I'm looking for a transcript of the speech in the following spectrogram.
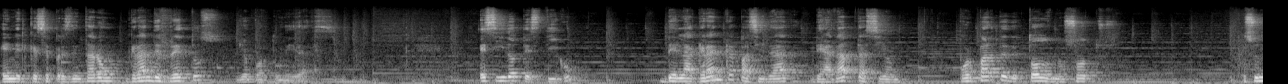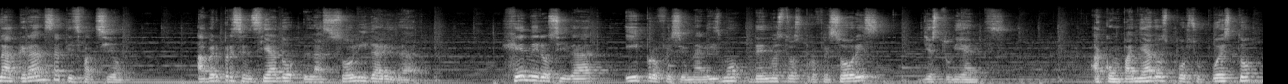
en el que se presentaron grandes retos y oportunidades. He sido testigo de la gran capacidad de adaptación por parte de todos nosotros. Es una gran satisfacción haber presenciado la solidaridad, generosidad y profesionalismo de nuestros profesores y estudiantes, acompañados por supuesto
